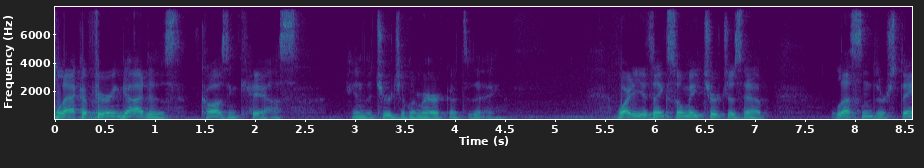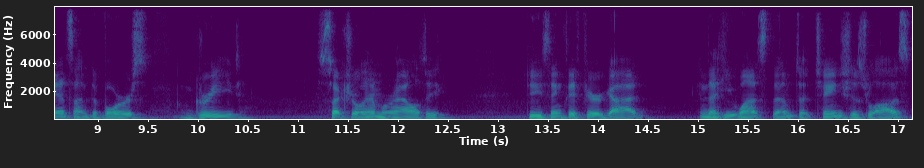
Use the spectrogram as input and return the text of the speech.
Lack of fearing God is causing chaos in the Church of America today. Why do you think so many churches have lessened their stance on divorce, greed, sexual immorality? Do you think they fear God and that He wants them to change His laws?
